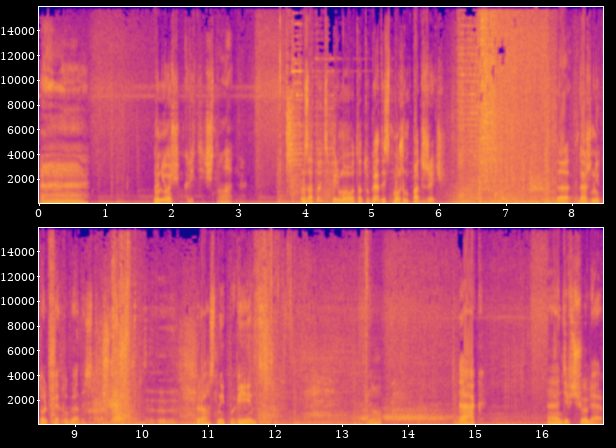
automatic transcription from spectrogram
А, ну не очень критично, ладно. Но зато теперь мы вот эту гадость можем поджечь. Да, даже не только эту гадость. Красный пгейнс. Ну, так. Э, девчуля,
